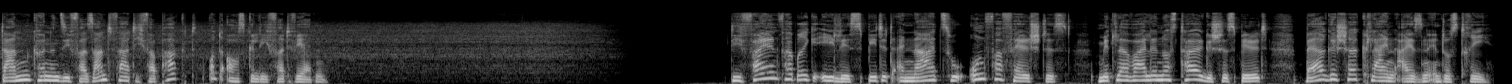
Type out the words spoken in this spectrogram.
Dann können sie versandfertig verpackt und ausgeliefert werden. Die Pfeilenfabrik Elis bietet ein nahezu unverfälschtes, mittlerweile nostalgisches Bild bergischer Kleineisenindustrie.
